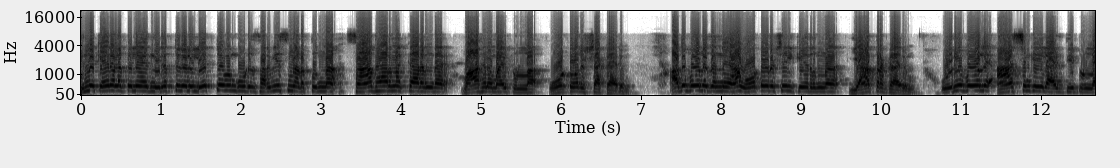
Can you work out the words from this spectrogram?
ഇന്ന് കേരളത്തിലെ നിരത്തുകളിൽ ഏറ്റവും കൂടുതൽ സർവീസ് നടത്തുന്ന സാധാരണക്കാരന്റെ വാഹനമായിട്ടുള്ള ഓട്ടോറിക്ഷക്കാരും അതുപോലെ തന്നെ ആ ഓട്ടോറിക്ഷയിൽ കയറുന്ന യാത്രക്കാരും ഒരുപോലെ ആശങ്കയിലാഴ്ത്തിയിട്ടുള്ള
